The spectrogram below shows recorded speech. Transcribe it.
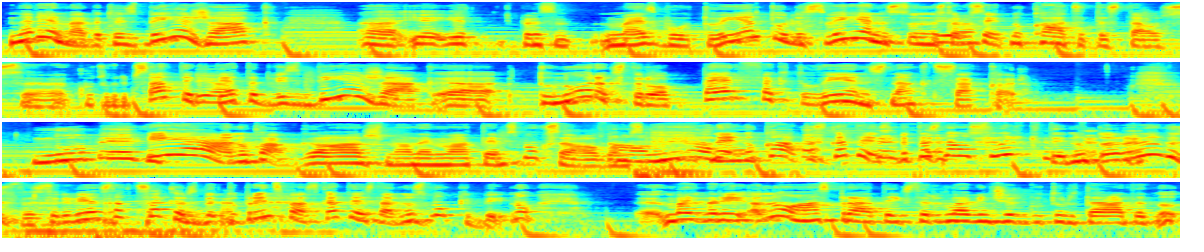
Nevienmēr, bet visbiežāk, ja, ja piemēram, mēs būtu vientuļas, vienas, un es tev saku, nu, kāds ir tas tavs, ko tu gribi satikt, ja, tad visbiežāk tu noraksturo perfektu vienas nakts sakaru. Nopietni! Jā, nu kā gārš, melniem matiem, smags augums. Ā, nu jā, Nē, nu. nu kā tas skaties, bet tas nav slikti. Nu, tur, tas ir viens nakts sakars, bet tu principā skaties tādu nu, smuki. bija. Nu, vai arī nu, āsprātīgs, ar, lai viņš ir tur tādu, nu,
